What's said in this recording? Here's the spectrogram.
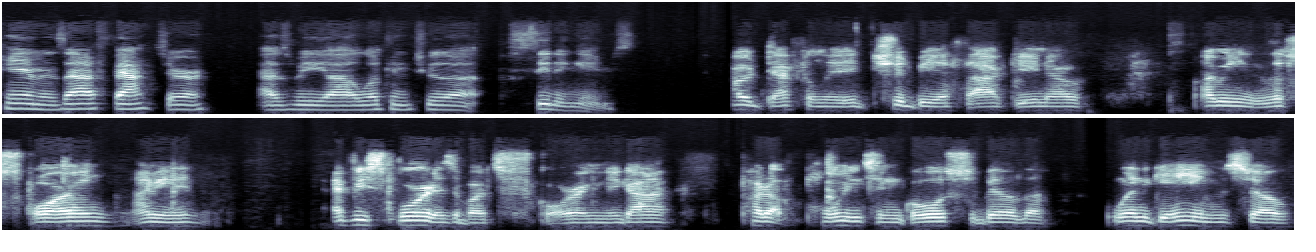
Cam, is that a factor as we uh, look into the seeding games? Oh, definitely. It should be a factor. You know, I mean, the scoring, I mean, every sport is about scoring. You got to put up points and goals to be able to win games. So,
